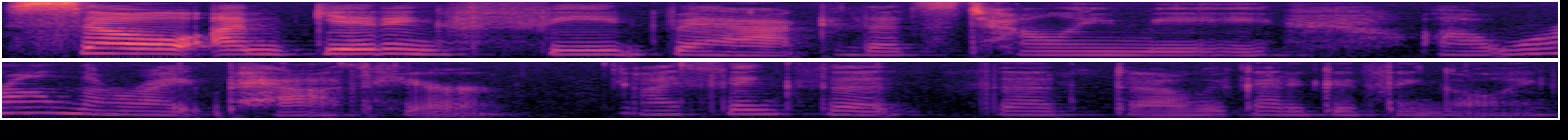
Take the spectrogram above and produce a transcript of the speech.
So I'm getting feedback that's telling me uh, we're on the right path here. I think that, that uh, we've got a good thing going.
